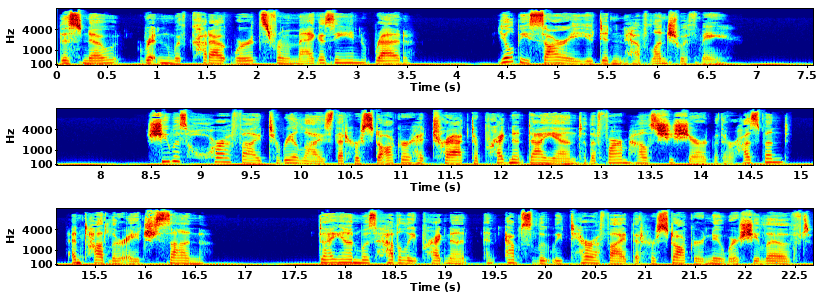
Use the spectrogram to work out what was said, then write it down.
This note, written with cutout words from a magazine, read, You'll be sorry you didn't have lunch with me. She was horrified to realize that her stalker had tracked a pregnant Diane to the farmhouse she shared with her husband and toddler aged son. Diane was heavily pregnant and absolutely terrified that her stalker knew where she lived.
